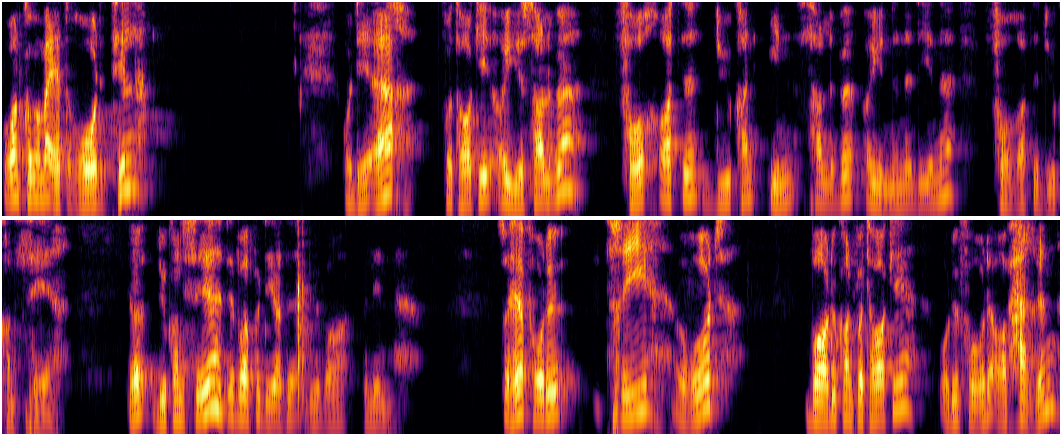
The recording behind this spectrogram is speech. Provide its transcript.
Og han kommer med et råd til, og det er få tak i øyesalve for at du kan innsalve øynene dine for at du kan se. Ja, du kan se det var fordi at du var blind. Så her får du tre råd hva du kan få tak i, og du får det av Herren.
